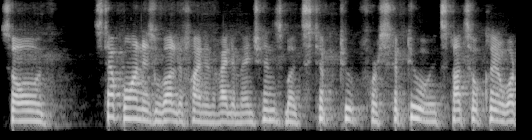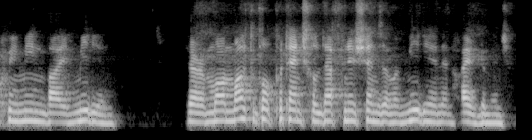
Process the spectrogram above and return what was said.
So, step one is well defined in high dimensions, but step two, for step two, it's not so clear what we mean by median. There are multiple potential definitions of a median in higher dimensions.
